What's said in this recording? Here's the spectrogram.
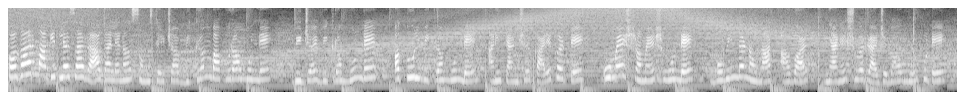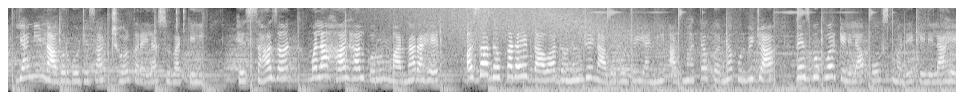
पगार मागितल्याचा राग आल्यानं संस्थेच्या विक्रम बापूराव मुंडे विजय विक्रम मुंडे अतुल विक्रम मुंडे आणि त्यांचे कार्यकर्ते उमेश रमेश मुंडे गोविंद नवनाथ आव्हाड ज्ञानेश्वर राजेभाऊ मुरकुटे यांनी नागरगोजेचा छळ करायला सुरुवात केली. हे सहा जण मला हाल हाल करून मारणार आहेत. असा धक्कादायक दावा धनंजय नागरगोजे यांनी आत्महत्या करण्यापूर्वीच्या फेसबुकवर केलेल्या पोस्टमध्ये केलेला आहे.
